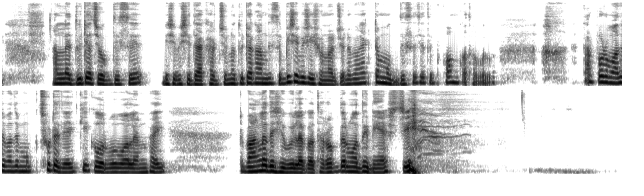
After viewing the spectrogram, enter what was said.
আল্লাহ দুইটা চোখ দিছে বেশি বেশি দেখার জন্য, দুইটা কান দিছে বেশি বেশি শোনার জন্য এবং একটা মুখ দিছে যাতে কম কথা বলো। তারপর মাঝে মাঝে মুখ ছুটে যায়। কি করব বলেন ভাই? বাংলাদেশি বইলা কথা, রক্তের মধ্যে নিয়ে আসছি।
